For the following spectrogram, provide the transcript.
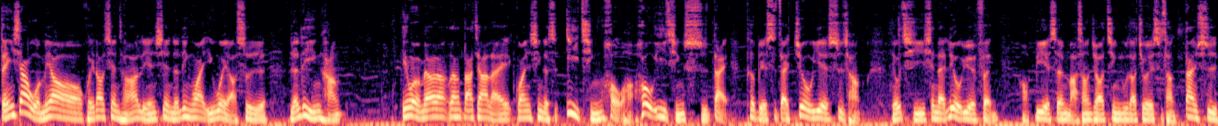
等一下我们要回到现场要连线的另外一位啊，是人力银行。因为我们要让让大家来关心的是疫情后哈后疫情时代，特别是在就业市场，尤其现在六月份，好毕业生马上就要进入到就业市场，但是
